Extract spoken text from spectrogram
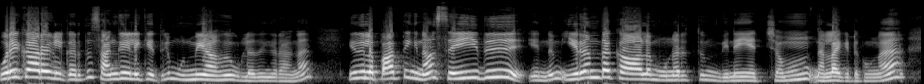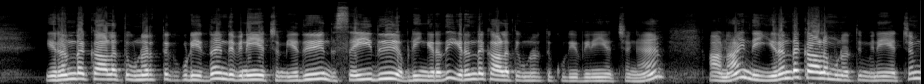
உரைக்காரர்கள் கருத்து சங்க இலக்கியத்திலும் உண்மையாக உள்ளதுங்கிறாங்க. இதில் பார்த்தீங்கன்னா செய்து என்னும் இறந்த காலம் உணர்த்தும் வினையச்சம். நல்லா கேட்டுக்கோங்க. இறந்த காலத்தை உணர்த்தக்கூடியது தான் இந்த வினையச்சம். எது? இந்த செய்து அப்படிங்கிறது இறந்த காலத்தை உணர்த்தக்கூடிய வினையச்சங்க. ஆனால் இந்த இறந்த காலம் உணர்த்தும் வினையச்சம்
